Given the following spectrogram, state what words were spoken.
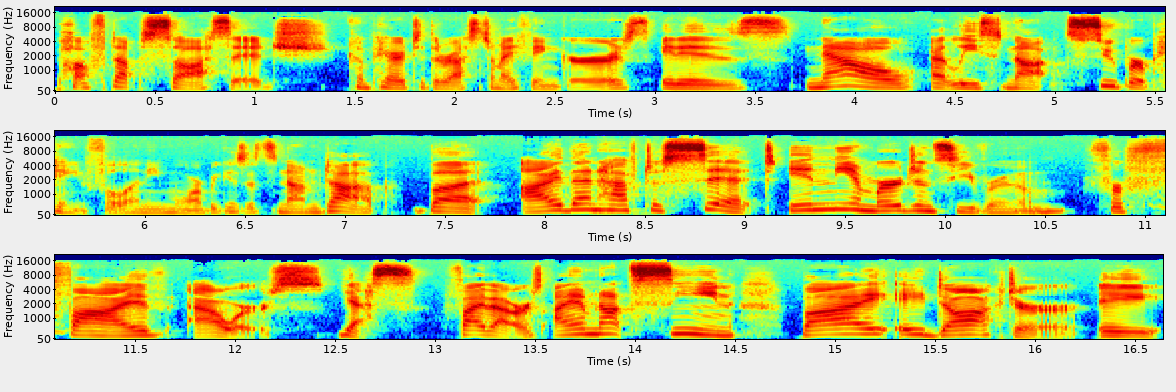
puffed up sausage compared to the rest of my fingers. It is now at least not super painful anymore because it's numbed up, but I then have to sit in the emergency room for five hours. Yes, five hours. I am not seen by a doctor, a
